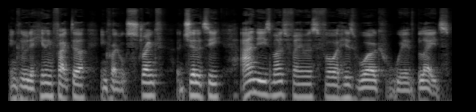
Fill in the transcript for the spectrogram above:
include a healing factor, incredible strength, agility, and he's most famous for his work with blades.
